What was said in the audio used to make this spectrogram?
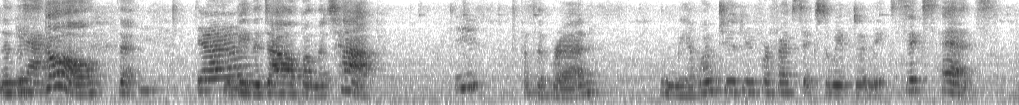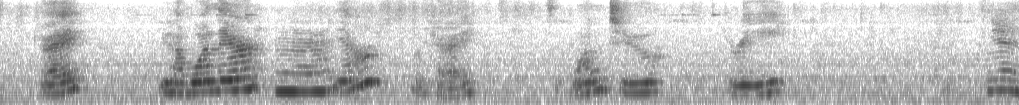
Now the yeah. skull, that yeah. would be the dollop on the top of the bread. And we have one, two, three, four, five, six, so we have to make six heads. Okay? You have one there? Mm. Yeah? Okay. So one, two, three. Yeah.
